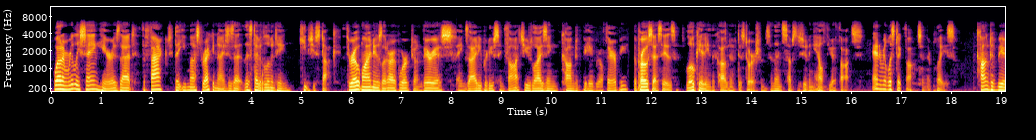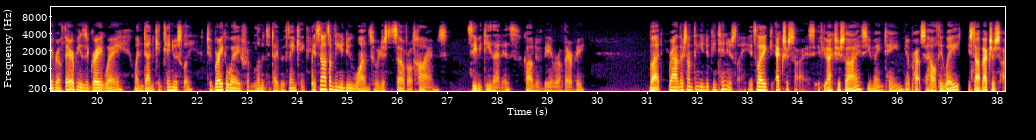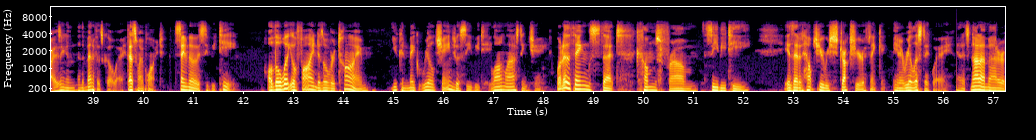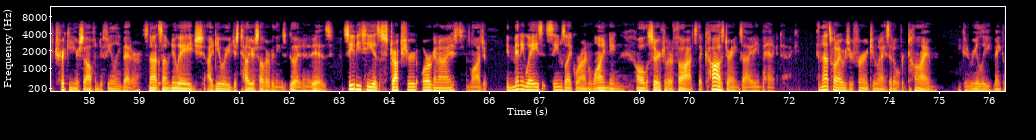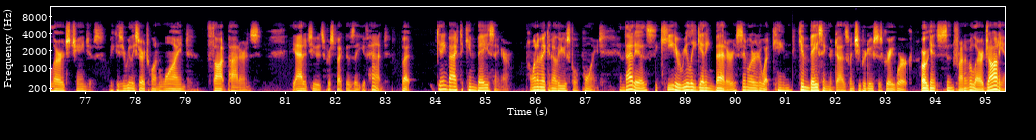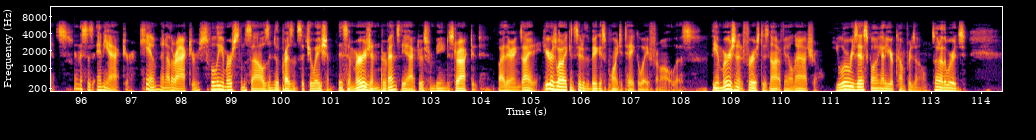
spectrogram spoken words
What I'm really saying here is that the fact that you must recognize is that this type of limiting keeps you stuck. Throughout my newsletter, I've worked on various anxiety producing thoughts utilizing cognitive behavioral therapy. The process is locating the cognitive distortions and then substituting healthier thoughts and realistic thoughts in their place. Cognitive behavioral therapy is a great way, when done continuously, to break away from limited type of thinking. It's not something you do once or just several times. CBT, that is, cognitive behavioral therapy but rather something you do continuously. It's like exercise. If you exercise, you maintain, you know, perhaps a healthy weight. You stop exercising, and, and the benefits go away. That's my point. Same though with CBT. Although what you'll find is over time, you can make real change with CBT, long-lasting change. One of the things that comes from CBT is that it helps you restructure your thinking in a realistic way. And it's not a matter of tricking yourself into feeling better. It's not some new age idea where you just tell yourself everything's good, and it is. CBT is structured, organized, and logical. In many ways, it seems like we're unwinding all the circular thoughts that caused our anxiety and panic attack. And that's what I was referring to when I said over time, you can really make large changes because you really start to unwind thought patterns the attitudes, perspectives that you've had. But getting back to Kim Basinger, I want to make another useful point, and that is the key to really getting better is similar to what Kim, Kim Basinger does when she produces great work or gets in front of a large audience. And this is any actor. Kim and other actors fully immerse themselves into the present situation. This immersion prevents the actors from being distracted by their anxiety. Here is what I consider the biggest point to take away from all of this. The immersion at first does not feel natural you will resist going out of your comfort zone. So, in other words,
